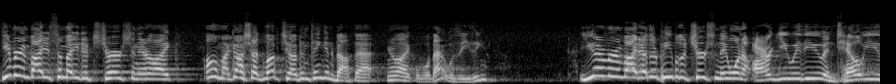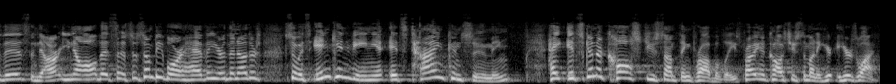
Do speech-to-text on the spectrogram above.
You ever invited somebody to church and they're like, "Oh my gosh, I'd love to. I've been thinking about that." And you're like, "Well, that was easy." You ever invite other people to church and they want to argue with you and tell you this and you know all that stuff? So some people are heavier than others. So it's inconvenient. It's time consuming. Hey, it's going to cost you something probably. It's probably going to cost you some money. Here, here's why.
